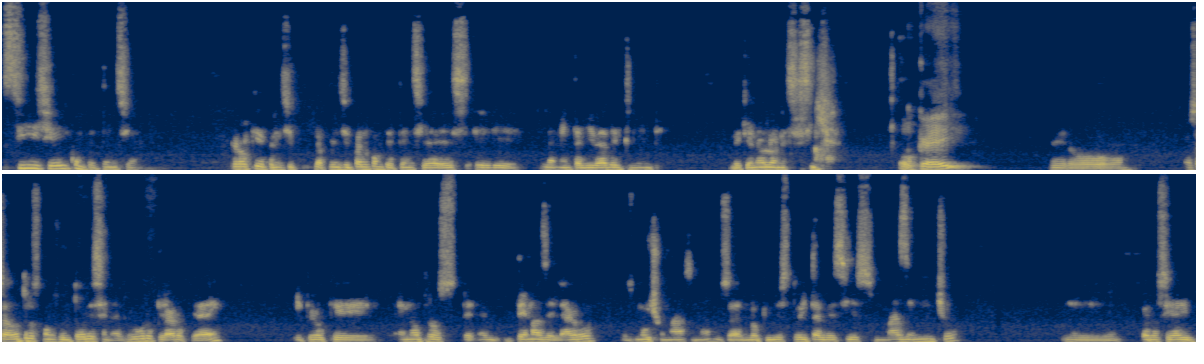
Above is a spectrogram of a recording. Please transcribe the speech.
Sí, sí hay competencia. Creo que la principal competencia es eh, la mentalidad del cliente, de que no lo necesita. Ok. Pero, o sea, otros consultores en el rubro, claro que hay. Y creo que en otros temas del agro pues mucho más, ¿no? O sea, lo que yo estoy tal vez sí es más de nicho, eh, pero si hay,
